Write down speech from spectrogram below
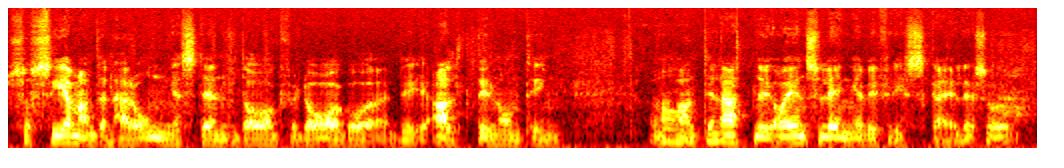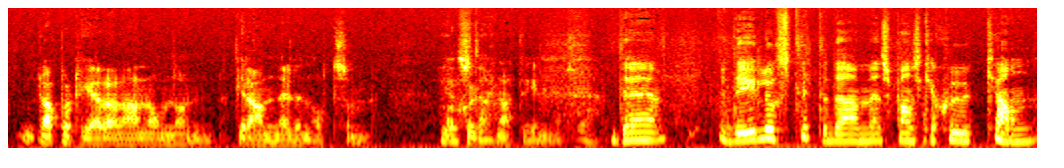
så ser man den här ångesten dag för dag och det är alltid någonting. Ja. Antingen att nu, ja, än så länge är vi friska eller så rapporterar han om någon granne eller något som har Just det. sjuknat in. Och så. Det, det är lustigt det där med spanska sjukan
